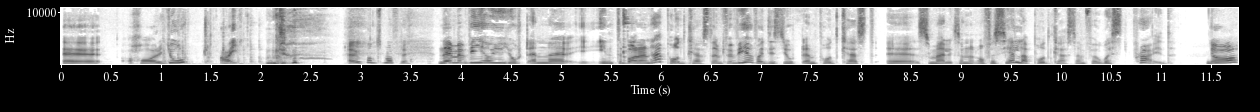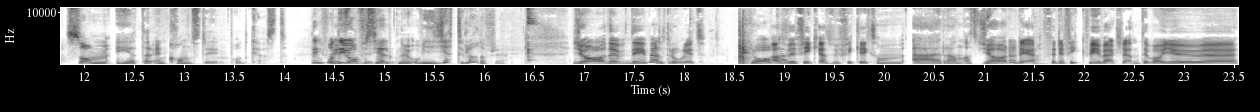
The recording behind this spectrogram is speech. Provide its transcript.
eh, har gjort... Aj! det går inte så bra för dig? Nej men vi har ju gjort en, eh, inte bara den här podcasten, för vi har faktiskt gjort en podcast eh, som är liksom den officiella podcasten för West Pride. Ja. Som heter En konstig podcast. Det och det är officiellt nu och vi är jätteglada för det. Ja, det, det är väldigt roligt. Ja, Att vi fick, att vi fick liksom äran att göra det. För det fick vi ju verkligen. Det var ju, eh,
